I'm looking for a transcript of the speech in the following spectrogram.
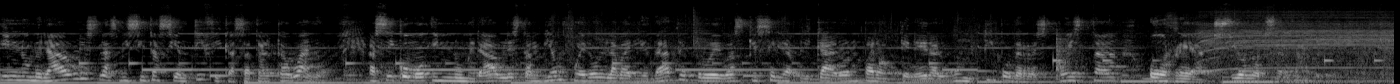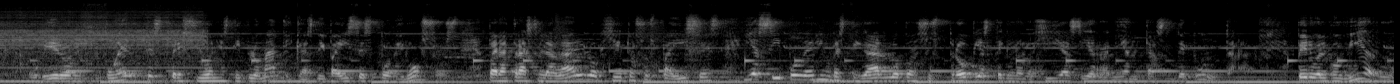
innumerables las visitas científicas a Talcahuano, así como innumerables también fueron la variedad de pruebas que se le aplicaron para obtener algún tipo de respuesta o reacción observable. Hubieron fuertes presiones diplomáticas de países poderosos para trasladar el objeto a sus países y así poder investigarlo con sus propias tecnologías y herramientas de punta. Pero el gobierno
